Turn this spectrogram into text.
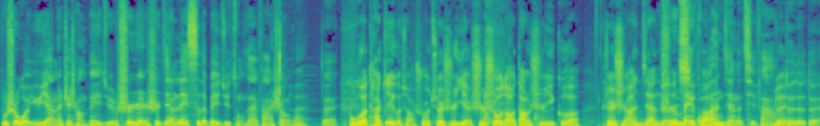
不是我预言了这场悲剧，是人世间类似的悲剧总在发生。哎，对。不过他这个小说确实也是受到当时一个。真实案件的是美国案件的启发，对对对对。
